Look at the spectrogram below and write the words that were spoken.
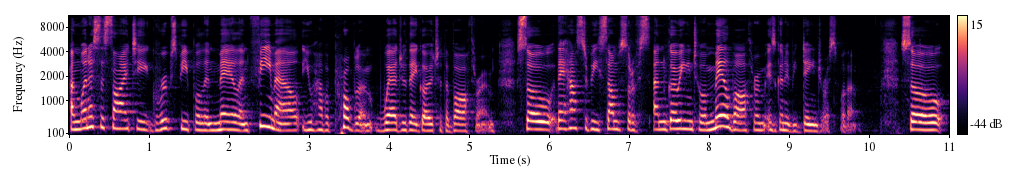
And when a society groups people in male and female, you have a problem. Where do they go to the bathroom? So there has to be some sort of, and going into a male bathroom is going to be dangerous for them. So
